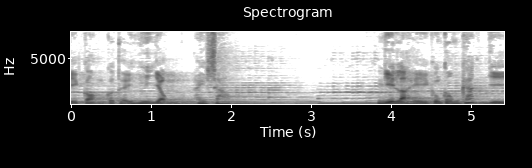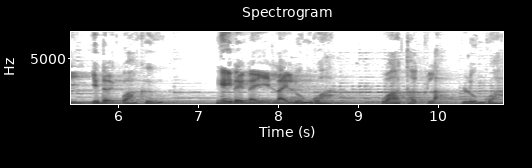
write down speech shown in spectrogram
Vậy còn có thể hy vọng hay sao? Nghĩ lại cũng không khác gì với đời quá khứ. Ngay đời này lại luống qua. Quả thật là luống qua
